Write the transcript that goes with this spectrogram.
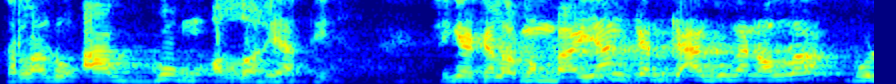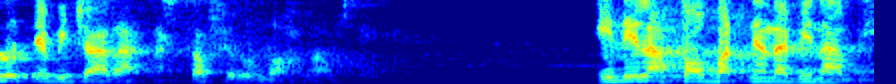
Terlalu agung Allah di hatinya. Sehingga kalau membayangkan keagungan Allah, mulutnya bicara. Astagfirullahaladzim. Inilah tobatnya nabi-nabi.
